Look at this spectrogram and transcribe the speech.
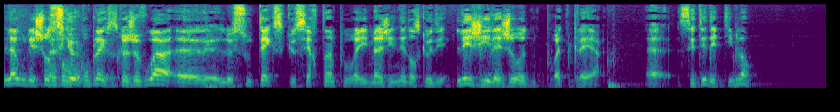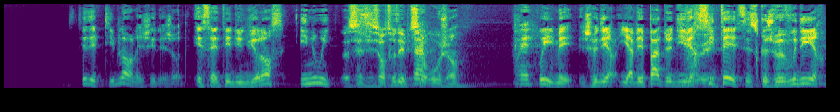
là où les choses sont complexes, parce que je vois euh, le sous-texte que certains pourraient imaginer dans ce que vous dites. Les gilets jaunes, pour être clair, euh, c'était des petits blancs. C'était des petits blancs, les gilets jaunes. Et ça a été d'une violence inouïe. C'est surtout des petits rouges. Hein. Oui. mais je veux dire, il n'y avait pas de diversité, c'est ce que je veux vous dire.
